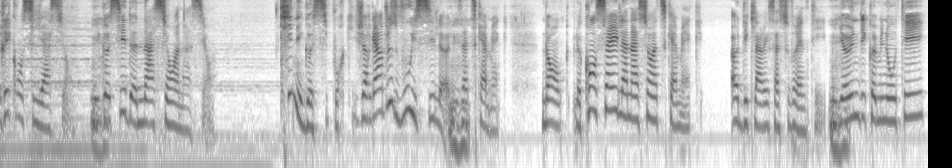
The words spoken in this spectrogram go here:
Réconciliation. -hmm. Négocier de nation à nation. Qui négocie pour qui? Je regarde juste vous ici, là, les Atikamekw. Donc, le Conseil de la nation Atikamekw a déclaré sa souveraineté. Mais il y a une des communautés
